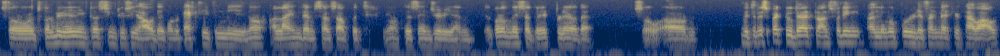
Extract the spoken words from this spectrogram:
So it's going to be really interesting to see how they're going to tactically, you know, align themselves up with you know this injury, and they're going to miss a great player there. So um, with respect to that, transferring a Liverpool defender if you have out,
